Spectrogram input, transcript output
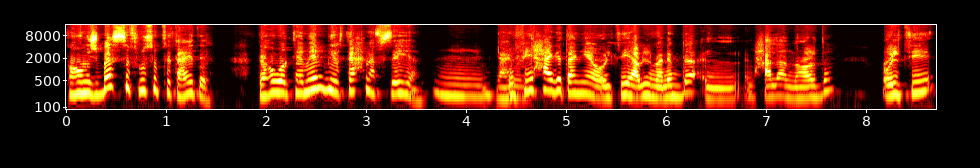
فهو مش بس فلوسه بتتعدل ده هو كمان بيرتاح نفسيا. يعني يعني- وفي حاجة تانية قلتيها قبل ما نبدأ ال- الحلقة النهاردة. قلتي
